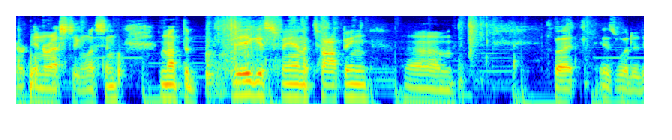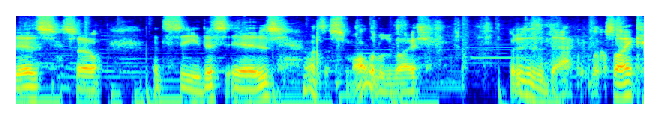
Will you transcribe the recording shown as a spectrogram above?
or interesting listen. I'm not the biggest fan of topping, um, but is what it is. So let's see, this is, well, it's a small little device, but it is a DAC, it looks like.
